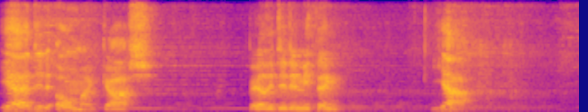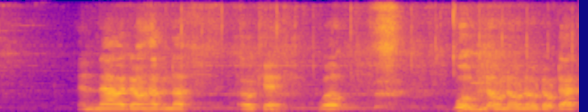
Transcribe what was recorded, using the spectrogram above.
yeah, I did. Oh my gosh. Barely did anything. Yeah. And now I don't have enough. Okay. Well. Whoa, no, no, no, don't die.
